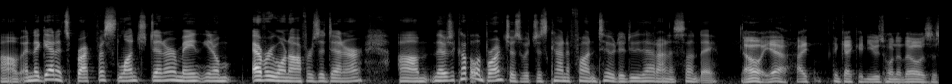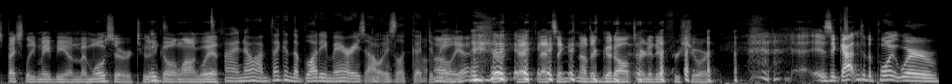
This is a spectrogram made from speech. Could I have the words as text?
um, and again, it's breakfast, lunch, dinner. Main, you know, everyone offers a dinner. Um, there's a couple of brunches, which is kind of fun too to do that on a Sunday. Oh yeah, I think I could use one of those, especially maybe a mimosa or two to go along with. I know. I'm thinking the Bloody Marys always look good to me. Oh yeah, sure. that, that's another good alternative for sure. Has it gotten to the point where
